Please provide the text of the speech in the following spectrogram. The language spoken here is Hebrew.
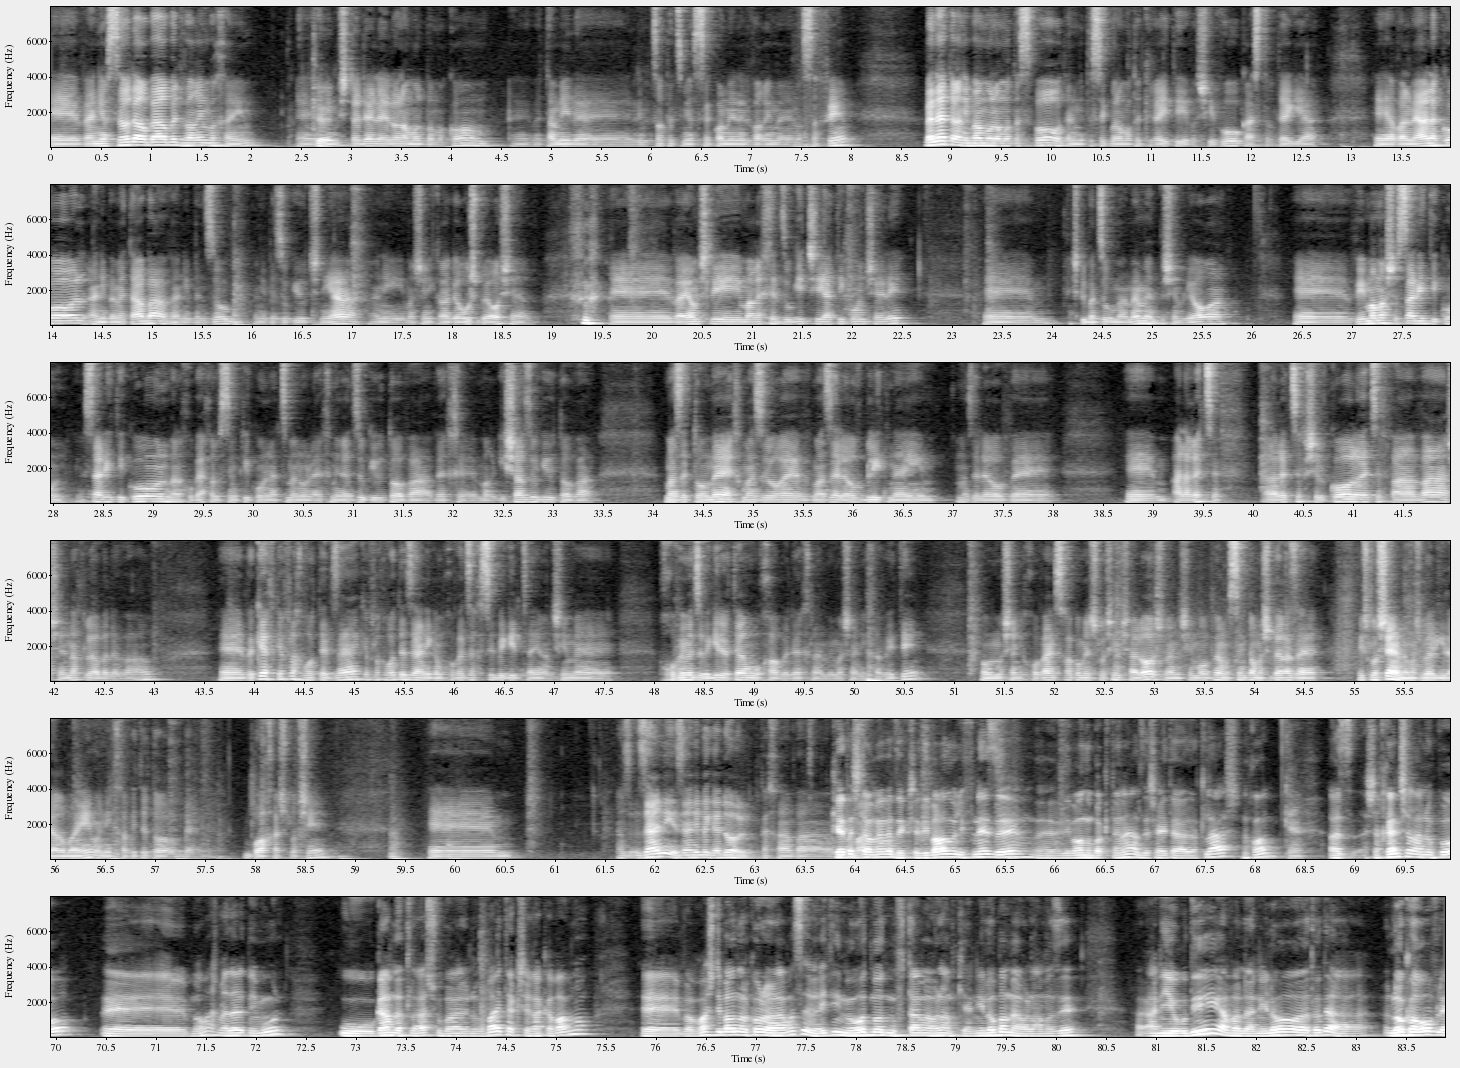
אה, ואני עושה עוד הרבה הרבה דברים בחיים. אה, כן. אני משתדל אה, לא לעמוד במקום, ותמיד למצוא את עצמי עושה כל מיני דברים נוספים. בין היתר אני בא מעולמות הספורט, אני מתעסק בעולמות הקריאיטיב, השיווק, האסטרטגיה, אבל מעל הכל אני באמת אבא ואני בן זוג, אני בזוגיות שנייה, אני מה שנקרא גרוש באושר, והיום יש לי מערכת זוגית שהיא התיקון שלי. יש לי בת זוג מהממת בשם ליאורה, והיא ממש עושה לי תיקון. היא עושה לי תיקון, ואנחנו ביחד עושים תיקון לעצמנו לאיך נראית זוגיות טובה, ואיך אה, מרגישה זוגיות טובה, מה זה תומך, מה זה אוהב, מה זה לאהוב בלי תנאים, מה זה לאהוב אה, אה, על הרצף, על הרצף של כל רצף האהבה שאינה תלויה בדבר. אה, וכיף, כיף לחוות את זה, כיף לחוות את זה, אני גם חווה את זה יחסית בגיל צעיר, אנשים אה, חווים את זה בגיל יותר מאוחר בדרך כלל ממה שאני חוויתי, או ממה שאני חווה, אני סך הכל בן 33, ואנשים הרבה פעמים עושים את המשבר הזה, יש לו שם, המשבר גיל 40, אני חוויתי אותו בבואך ה-30. אז זה אני, זה אני בגדול, ככה ב... קטע שאתה. אומר את זה, כשדיברנו לפני זה, אה, דיברנו בקטנה על זה שהיית דתל"ש, נכון? כן. אז השכן שלנו פה, אה, ממש מהדלת ממול, הוא גם דתל"ש, הוא בא אלינו הביתה כשרק עברנו, אה, וממש דיברנו על כל העולם הזה, והייתי מאוד מאוד מופתע מהעולם, כי אני לא בא מהעולם הזה. אני יהודי, אבל אני לא, אתה יודע, לא קרוב ל...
